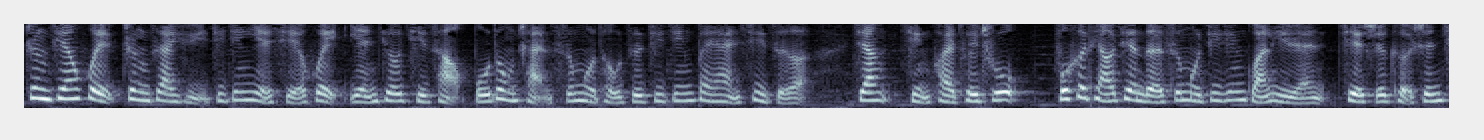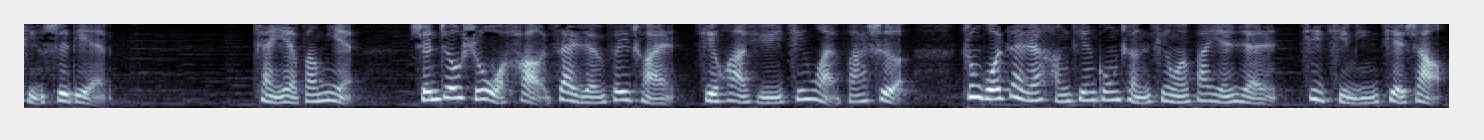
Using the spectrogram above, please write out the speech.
证监会正在与基金业协会研究起草不动产私募投资基金备案细则，将尽快推出。符合条件的私募基金管理人届时可申请试点。产业方面，神舟十五号载人飞船计划于今晚发射。中国载人航天工程新闻发言人季启明介绍，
